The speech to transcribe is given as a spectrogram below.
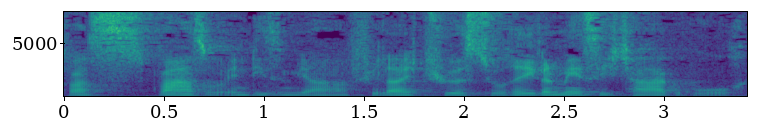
Was war so in diesem Jahr? Vielleicht führst du regelmäßig Tagebuch.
